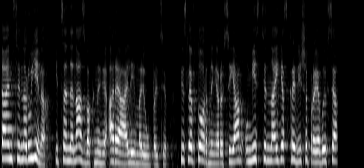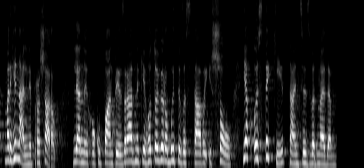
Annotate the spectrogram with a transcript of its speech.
Танці на руїнах, і це не назва книги, а реалії маріупольців. Після вторгнення росіян у місті найяскравіше проявився маргінальний прошарок. Для них окупанти і зрадники готові робити вистави і шоу, як ось такі танці з ведмедем.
